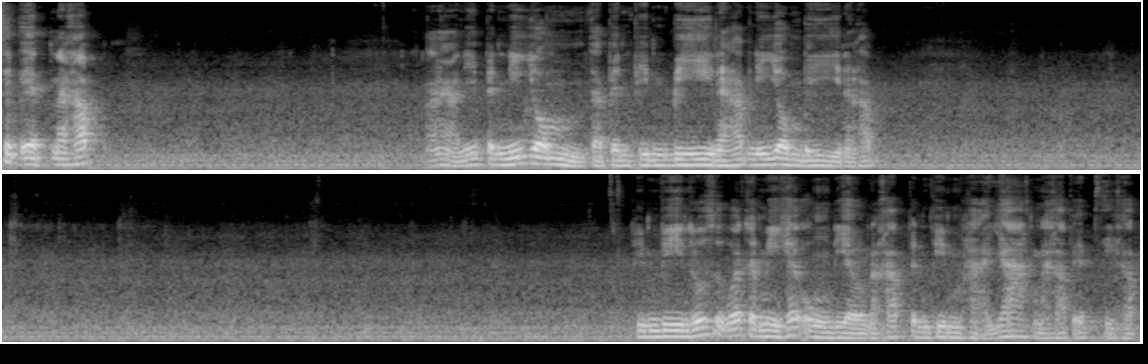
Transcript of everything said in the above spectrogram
สิบเอ็ดนะครับอาอันนี้เป็นนิยมแต่เป็นพิมพ์ B นะครับ นิยม B นะครับ พิมพ์ B รู้สึกว่าจะมีแค่องค์เดียวนะครับ เป็นพิมพ์หายากนะครับ FC ครับ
